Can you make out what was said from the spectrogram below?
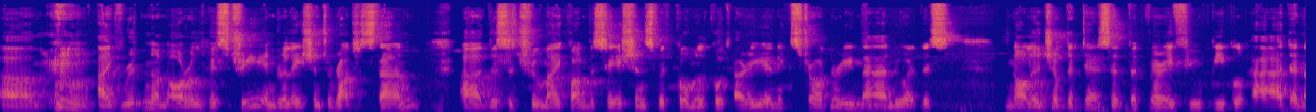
Um, I've written on oral history in relation to Rajasthan. Uh, this is through my conversations with Komal Kothari, an extraordinary man who had this knowledge of the desert that very few people had. And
